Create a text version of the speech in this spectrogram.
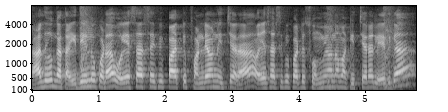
కాదు గత ఐదేళ్ళు కూడా వైఎస్ఆర్సీపీ పార్టీ ఫండ్ ఏమన్నా ఇచ్చారా? వైఎస్ఆర్సీపీ పార్టీ సొమ్ము ఏమన్నా మాకు ఇచ్చారా? లేదుగా?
